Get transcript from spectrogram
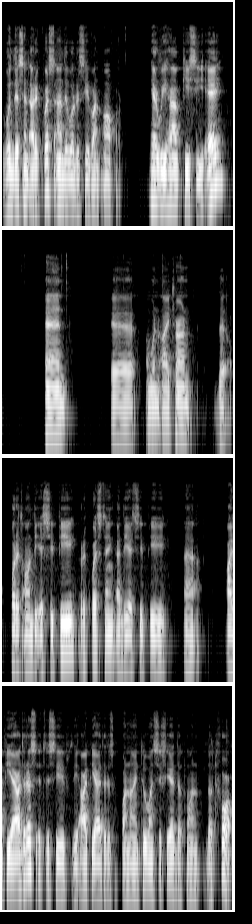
when they send a request and they will receive an offer. Here we have PCA and uh, when I turn the put it on DHCP requesting a DHCP uh, IP address, it receives the IP address of 192.168.1.4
